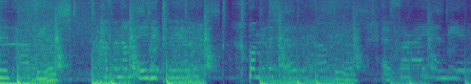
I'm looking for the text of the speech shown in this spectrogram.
made it obvious? Haven't I made it clear? What made it obvious? F-R-I-N-D-A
